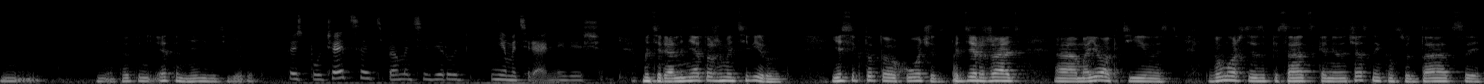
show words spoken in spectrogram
нет, это, это меня не мотивирует. То есть, получается, тебя мотивируют нематериальные вещи? Материально меня тоже мотивируют. Если кто-то хочет поддержать э, мою активность, вы можете записаться ко мне на частные консультации,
